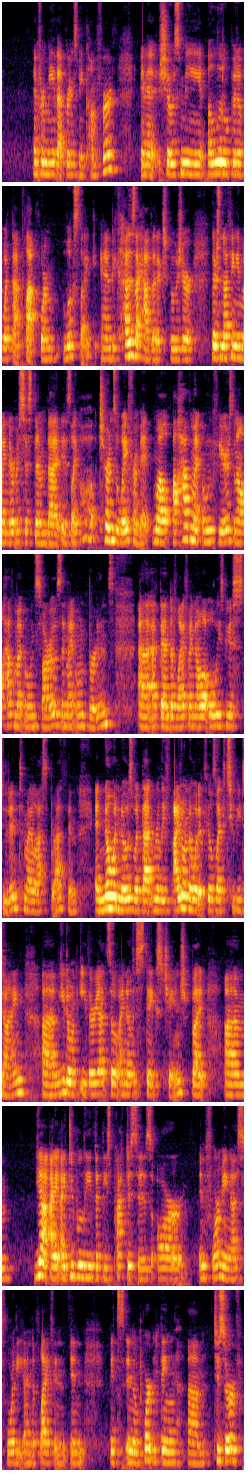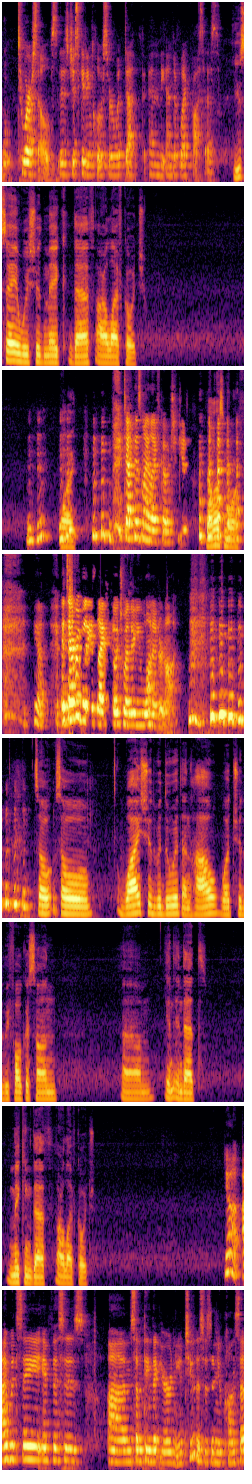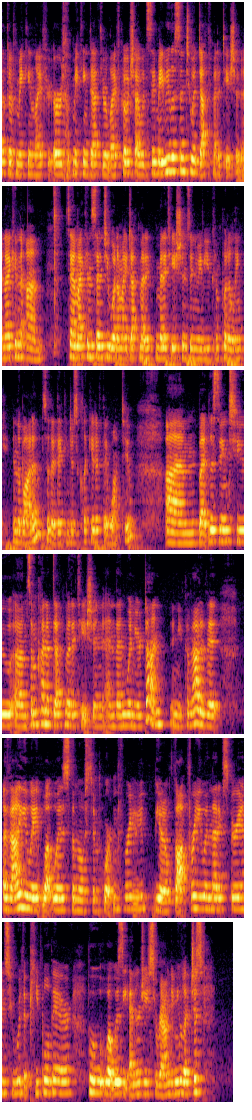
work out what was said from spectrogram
And for me, that brings me comfort and it shows me a little bit of what that platform looks like. And because I have that exposure, there's nothing in my nervous system that is like, oh, turns away from it. Well, I'll have my own fears and I'll have my own sorrows and my own burdens. Uh, at the end of life, I know I'll always be a student to my last breath, and and no one knows what that really. I don't know what it feels like to be dying. Um, you don't either yet, so I know the stakes change, but um, yeah, I, I do believe that these practices are informing us for the end of life, and, and it's an important thing um, to serve w- to ourselves is just getting closer with death and the end of life process. You say we should make death our life coach. Why? death is my life coach. Tell us more. yeah, it's everybody's life coach, whether you want it or not. So, so why should we do it and how? What should we focus on um, in in that making death our life coach? Yeah, I would say if this is um, something that you're new to, this is a new concept of making life or making death your life coach. I would say maybe listen to a death meditation, and I can, um, Sam, I can send you one of my death med- meditations, and maybe you can put a link in the bottom so that they can just click it if they want to. Um, but listening to um, some kind of death meditation, and then when you're done and you come out of it, evaluate what was the most important for you you know thought for you in that experience who were the people there who what was the energy surrounding you like just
